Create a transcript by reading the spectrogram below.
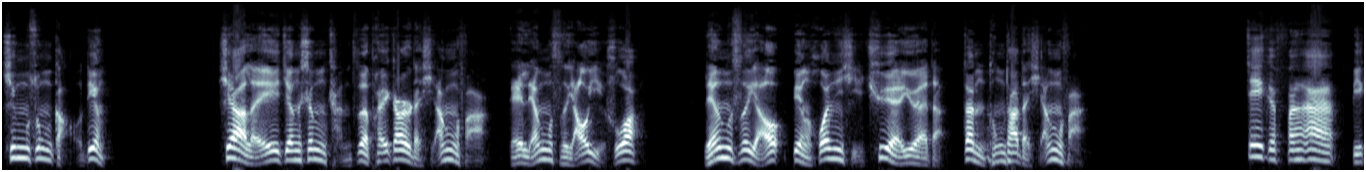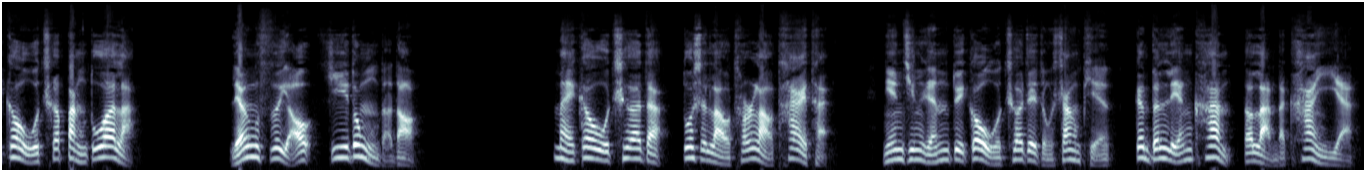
轻松搞定。夏雷将生产自拍杆的想法给梁思瑶一说，梁思瑶便欢喜雀跃地赞同他的想法。这个方案比购物车棒多了，梁思瑶激动的道：“买购物车的多是老头老太太。”年轻人对购物车这种商品根本连看都懒得看一眼，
